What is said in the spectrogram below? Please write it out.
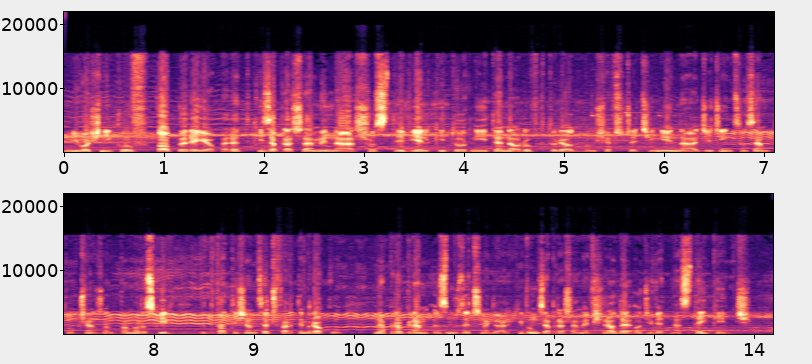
Miłośników opery i operetki zapraszamy na szósty wielki turniej tenorów, który odbył się w Szczecinie na dziedzińcu Zamku Książąt Pomorskich w 2004 roku. Na program z Muzycznego Archiwum zapraszamy w środę o 19.05.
